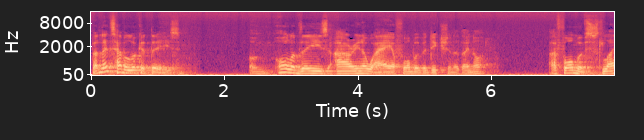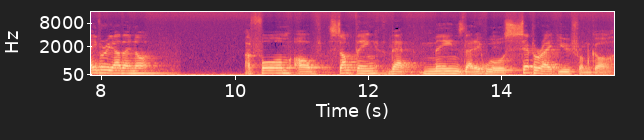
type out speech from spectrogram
But let's have a look at these. Um, all of these are, in a way, a form of addiction, are they not? A form of slavery, are they not? A form of something that means that it will separate you from God.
